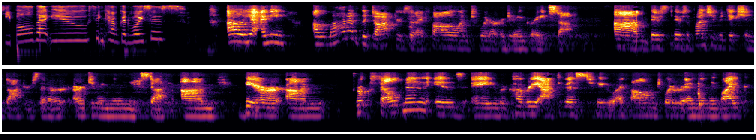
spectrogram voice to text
people that you think have good voices? Oh, yeah. I mean, a lot of the doctors that I follow on Twitter are doing great stuff. Um, there's there's a bunch of addiction doctors that are are doing really neat stuff. Um, there, um, Brooke Feldman is a recovery activist who I follow on Twitter and really like.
